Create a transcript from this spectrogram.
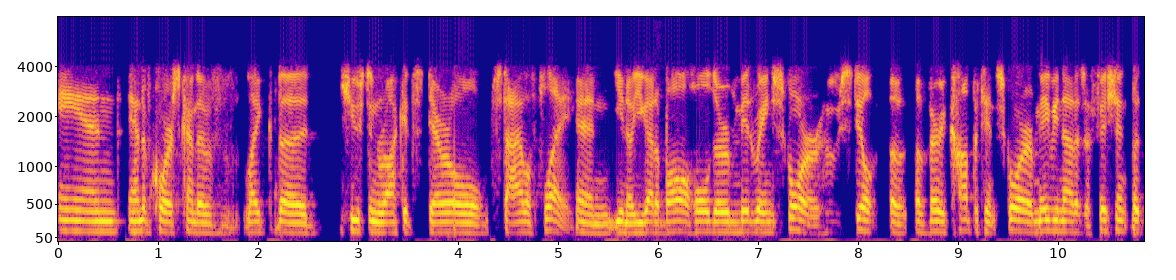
and and of course, kind of like the Houston Rockets Daryl style of play. And, you know, you got a ball holder, mid range scorer who's still a, a, very competent scorer, maybe not as efficient, but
